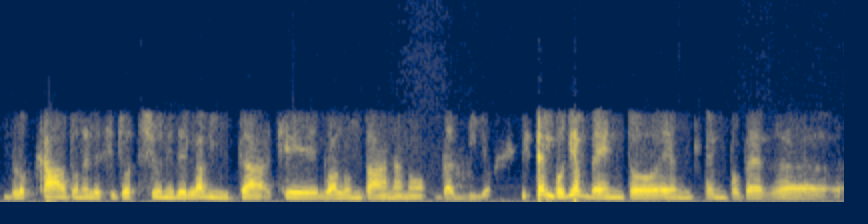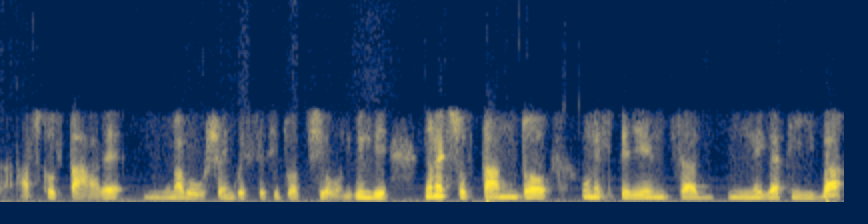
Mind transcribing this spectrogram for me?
bloccato nelle situazioni della vita che lo allontanano da Dio. Il tempo di avvento è un tempo per eh, ascoltare una voce in queste situazioni, quindi non è soltanto un'esperienza negativa,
